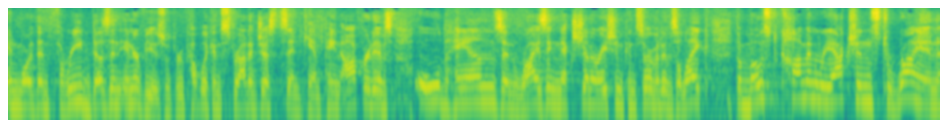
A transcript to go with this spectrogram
in more than three dozen interviews with Republican strategists and campaign operatives, old hands and rising next generation conservatives alike, the most common reactions to Ryan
